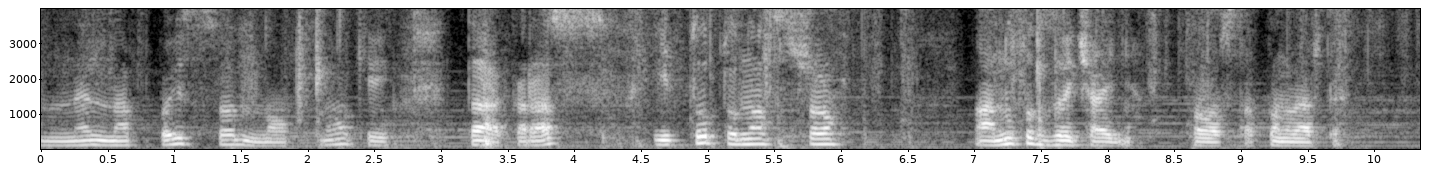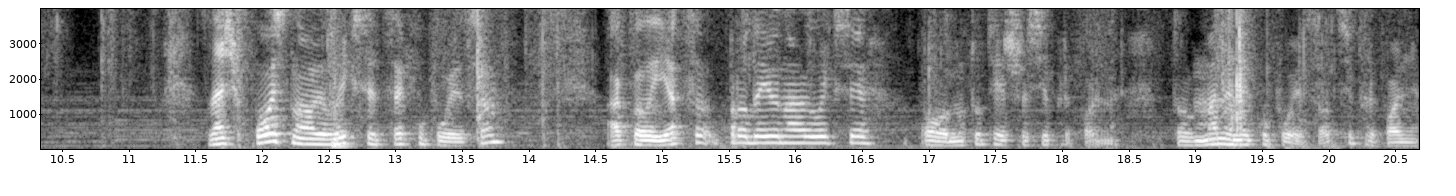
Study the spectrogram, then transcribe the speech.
Не написано. Ну окей. Так, раз. І тут у нас що? А, ну тут звичайні. Просто конверти. Значить, ось на OLX це купується. А коли я це продаю на OLX, о, ну тут є щось і прикольне. То в мене не купується. Оці прикольні.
